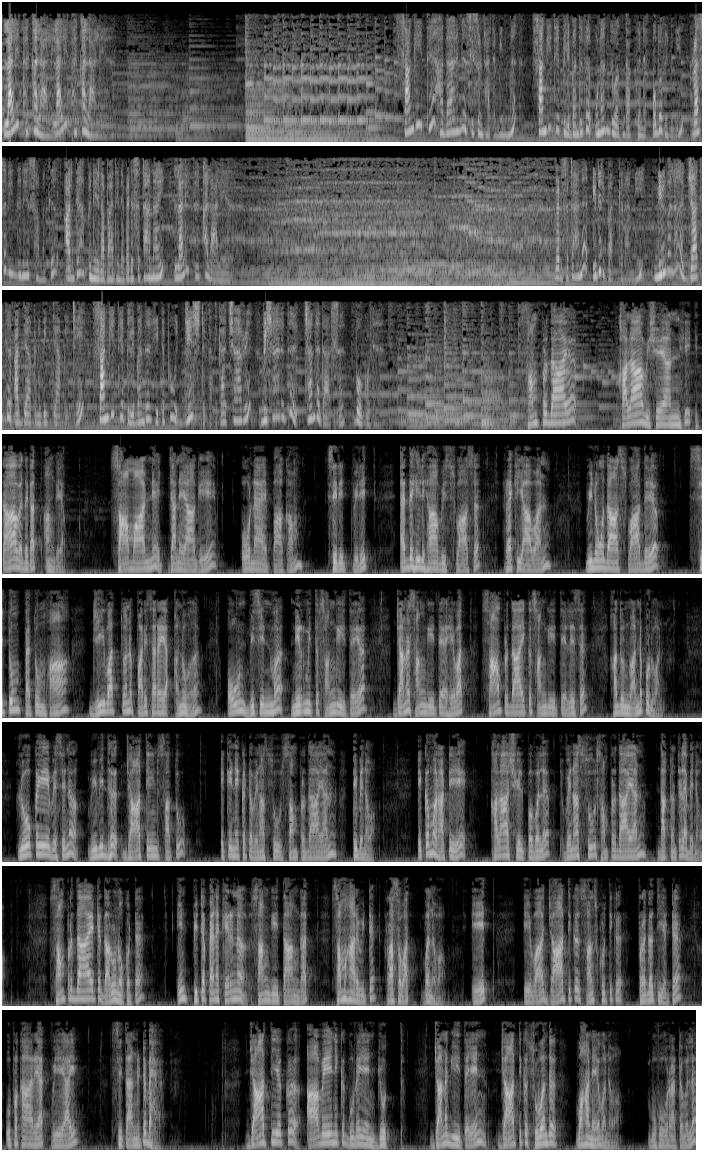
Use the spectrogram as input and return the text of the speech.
ලලිත කලාලය. ලලිත කලාලය. සංගීතය හදාරන සිසුන් හටමින්ම සංගීතය පිළිබඳව උනන්දුවක් දක්වන ඔබ වෙනුවෙන් රසවින්දනය සමග අධ්‍යාපනය ලබා දෙන වැඩසටහනයි ලලිත කලාලය. වැඩසටහන ඉදිරිපත් කරන්නේ නිල්වලා ජාතික අධ්‍යාපන විද්‍යාපීඨයේ සංගීතය පිළිබඳ හිටපු ජ්‍යෙෂ්ඨ කතිකාචාර්ය විශාරද චන්ද්‍රදාස බෝගොඩ. සම්ප්‍රදාය කලා විෂයන්හි ඊටා වැදගත් අංගයක්. සාමාන්‍ය ජනයාගේ ඕනෑපාකම් සිරිත් විරිත් ඇදහිලි හා විශ්වාස රැකියාවන් විනෝදාස්වාදය සිතුම් පැතුම් හා ජීවත්වන පරිසරය අනුව ඔවුන් විසින්ම නිර්මිත සංගීතය ජන සංගීතය හෙවත් සාම්ප්‍රදායික සංගීතය ලෙස හඳුන්වන්න පුළුවන්. ලෝකයේ වෙසෙන විවිධ ජාතීන් සතු එකිනෙකට වෙනස් වූ සම්ප්‍රදායන් තිබෙනවා. එකම රටේ කලා ශිල්පවල වෙනස් වූ සම්ප්‍රදායන් දක්නට ලැබෙනවා. සම්ප්‍රදායට ගරු නොකොට ඉන් පිටපැන කෙරෙන සංගීතාංගත් සමහර විට රසවත් වනවා. ඒත් ඒවා ජාතික සංස්කෘතික ප්‍රගතියට උපකාරයක් වේයයි සිතන්නට බෑ. ජාතියක ආවේනික ගුණයෙන් යුත් ජනගීතයෙන් ජාතික සුවඳ වහනය වනවා. බොහෝ රටවල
